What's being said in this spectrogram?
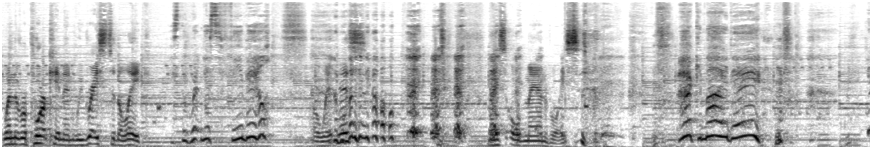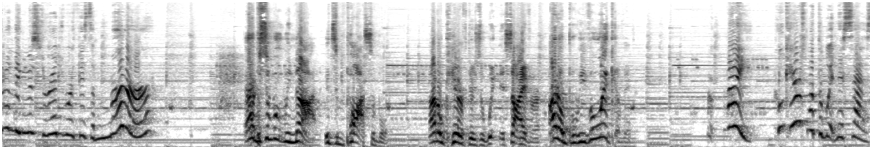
When the report came in, we raced to the lake. Is the witness female? A witness? no. nice old man voice. Back in my day. You don't think Mr. Edgeworth is a murderer? Absolutely not! It's impossible! I don't care if there's a witness either. I don't believe a lick of it. Hey, who cares what the witness says?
